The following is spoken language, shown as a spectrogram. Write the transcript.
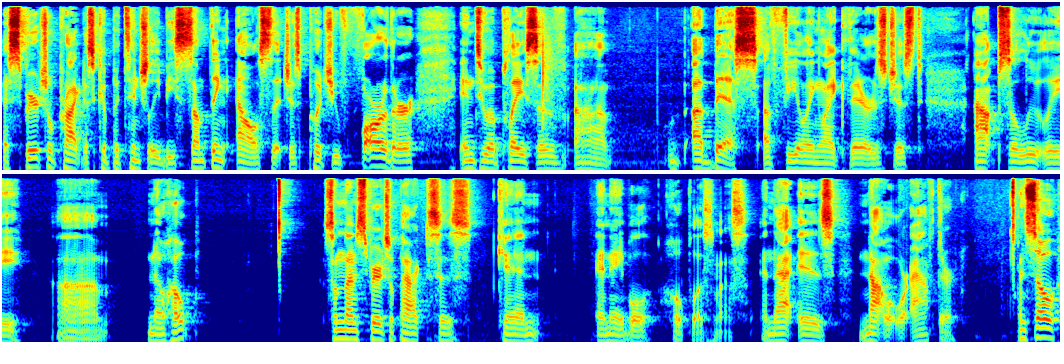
a spiritual practice could potentially be something else that just puts you farther into a place of uh, abyss of feeling like there's just absolutely um, no hope. Sometimes spiritual practices can enable hopelessness. And that is not what we're after. And so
